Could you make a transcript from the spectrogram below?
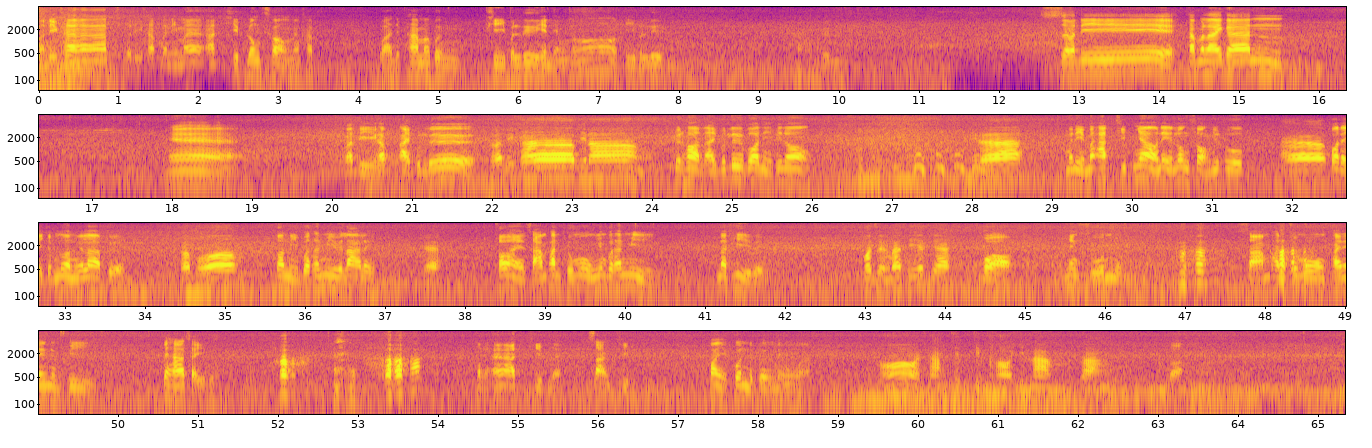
วัสดีครับ สวัสดีครับวันนี้มาอัดคลิปลงช่องนะครับ ว่าจะพามาเบิ่งพีบัลลือเห็นอย่างน้อพีบัลลือข้างเบิ่งสวัสดีทำอะไรกันแหมสวัสดีครับไอ้ายบุญลือสวัสดีครับพี่น้องขึ้นฮอดไอ้ายบุญลือบ่นี่พี่น้องนี่ละ มื่อนี้มาอัดคลิปยาวนี่ลงช่อง YouTube ครับพอได้จำนวนเวลาเพิ่ม ครับผมตอนนี้บ่ทันมีเวลาเลย แกเขาให้3,000ชั่วโมงยังบ่ทันมีหน้าที่เลยพอถึงนาทียักแย่บ่ยังศูนย์อยู่3,000ชั่วโมงภายใน1ปี ไปหาใส่บ่ต้องหาอัดคลิปนะสร้างคลิปค่อยคนได้เบิ่งในหัว อ๋อสามทิพกินคอยินน้ำสั่งบ่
